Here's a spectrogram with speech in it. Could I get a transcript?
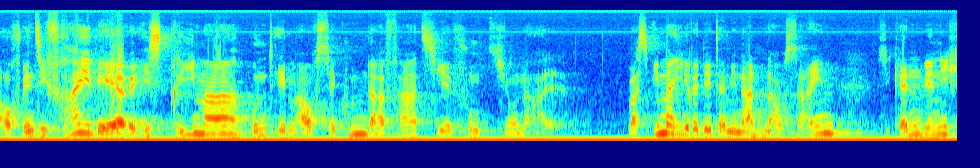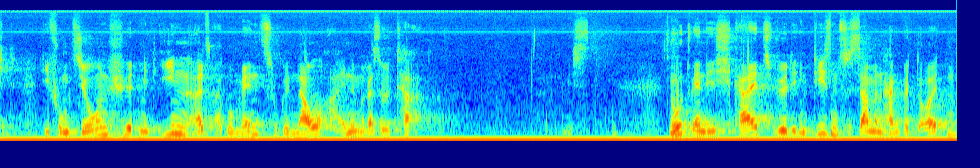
auch wenn sie frei wäre, ist prima und eben auch secunda facie funktional. Was immer ihre Determinanten auch seien, sie kennen wir nicht, die Funktion führt mit ihnen als Argument zu genau einem Resultat. Notwendigkeit würde in diesem Zusammenhang bedeuten,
